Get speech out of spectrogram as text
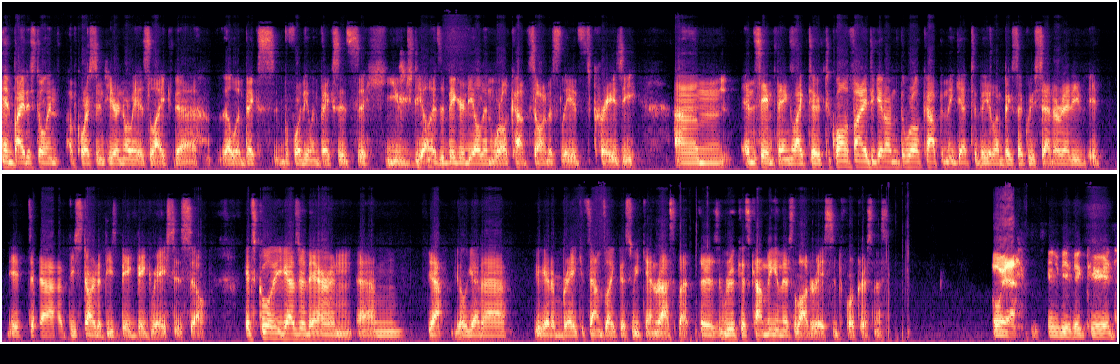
and Beitostølen, of course, in here in Norway is like the, the Olympics before the Olympics. It's a huge deal. It's a bigger deal than World Cups. Honestly, it's crazy. Um, and the same thing, like to, to qualify to get onto the World Cup and then get to the Olympics, like we said already, it it uh, they start at these big big races. So it's cool that you guys are there, and um, yeah, you'll get a you'll get a break. It sounds like this weekend, Russ. But there's Ruka's coming, and there's a lot of races before Christmas. Oh yeah, it's going to be a big period.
